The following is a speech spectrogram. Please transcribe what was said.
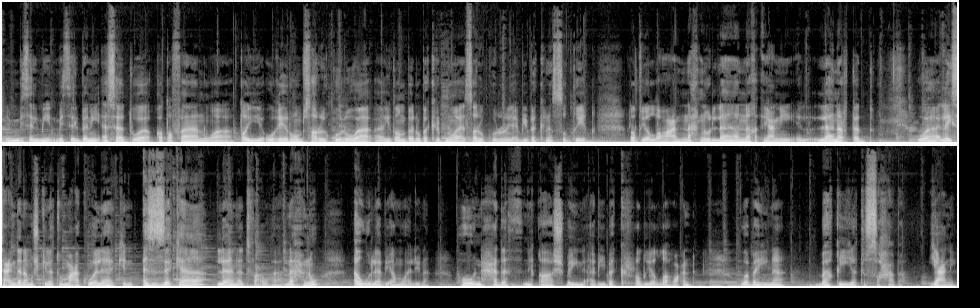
مثل مين؟ مثل بني أسد وقطفان وطي وغيرهم صاروا يقولوا وأيضا بنو بكر بن وائل صاروا يقولوا لأبي بكر الصديق رضي الله عنه نحن لا نخ يعني لا نرتد وليس عندنا مشكلة معك ولكن الزكاة لا ندفعها نحن أولى بأموالنا هون حدث نقاش بين أبي بكر رضي الله عنه وبين بقية الصحابة يعني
